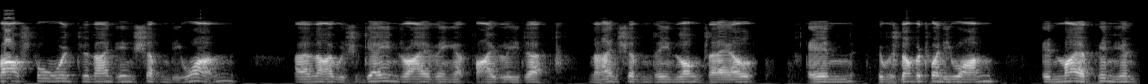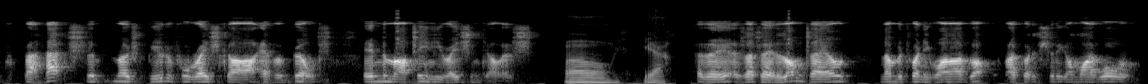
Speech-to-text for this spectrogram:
fast forward to 1971, and I was again driving a 5 litre 917 Longtail in, it was number 21. In my opinion, perhaps the most beautiful race car ever built in the Martini racing colours. Oh, yeah. As I say, Longtail, number 21. I've got, I've got it sitting on my wall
